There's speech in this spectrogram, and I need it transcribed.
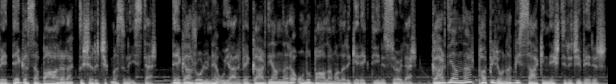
ve Degas'a bağırarak dışarı çıkmasını ister. Dega rolüne uyar ve gardiyanlara onu bağlamaları gerektiğini söyler. Gardiyanlar Papillon'a bir sakinleştirici verir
